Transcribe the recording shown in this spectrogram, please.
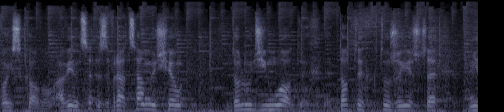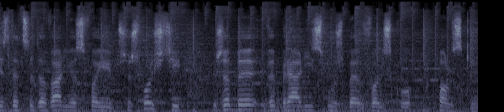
wojskową. A więc zwracamy się do ludzi młodych, do tych, którzy jeszcze nie zdecydowali o swojej przyszłości, żeby wybrali służbę w Wojsku Polskim.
